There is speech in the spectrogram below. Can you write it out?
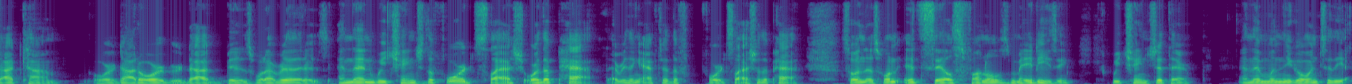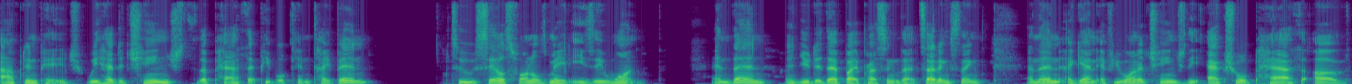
.com or dot .org or .biz, whatever that is. And then we change the forward slash or the path, everything after the forward slash or the path. So in this one, it's sales funnels made easy. We changed it there. And then when you go into the opt-in page, we had to change the path that people can type in to sales funnels made easy one. And then, and you did that by pressing that settings thing. And then again, if you want to change the actual path of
